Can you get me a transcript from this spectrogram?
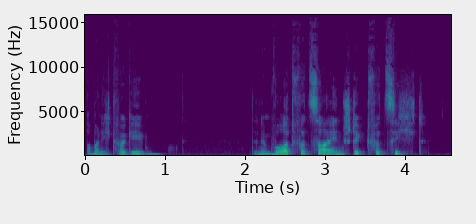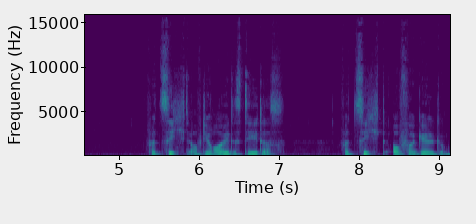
aber nicht vergeben. Denn im Wort verzeihen steckt Verzicht. Verzicht auf die Reue des Täters, Verzicht auf Vergeltung.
